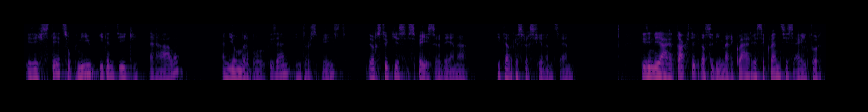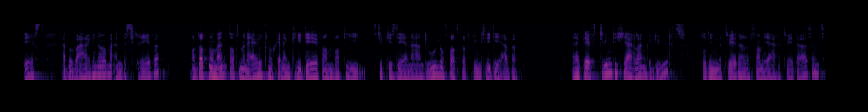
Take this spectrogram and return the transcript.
die zich steeds opnieuw identiek herhalen en die onderbroken zijn, interspaced, door stukjes spacer-DNA, die telkens verschillend zijn. Het is in de jaren 80 dat ze die merkwaardige sequenties eigenlijk voor het eerst hebben waargenomen en beschreven, maar op dat moment had men eigenlijk nog geen enkel idee van wat die stukjes DNA doen of wat voor functie die hebben. En het heeft twintig jaar lang geduurd, tot in de tweede helft van de jaren 2000,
